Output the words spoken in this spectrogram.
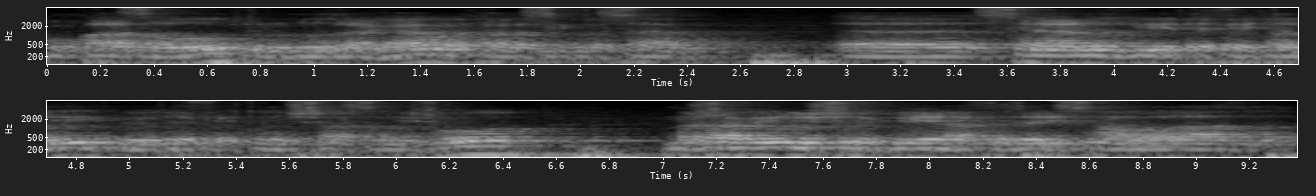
um caso ou outro no Dragão, aquela situação Uh, se calhar não devia ter feito ali, devia ter feito quando chegasse a Lisboa, mas já vi o Luís Vieira a fazer isso ao lado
